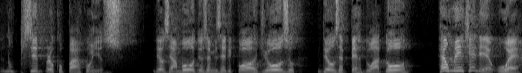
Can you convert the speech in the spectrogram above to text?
Eu não preciso preocupar com isso. Deus é amor, Deus é misericordioso, Deus é perdoador. Realmente Ele é, o é.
